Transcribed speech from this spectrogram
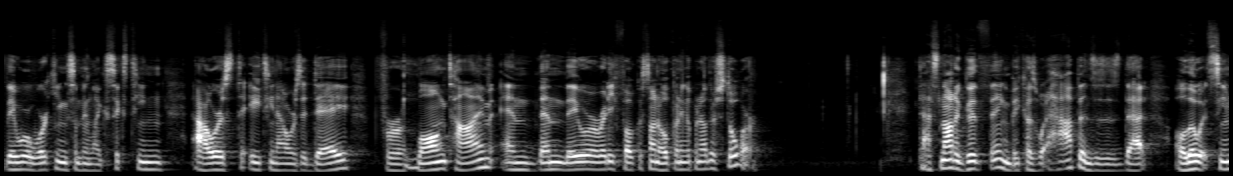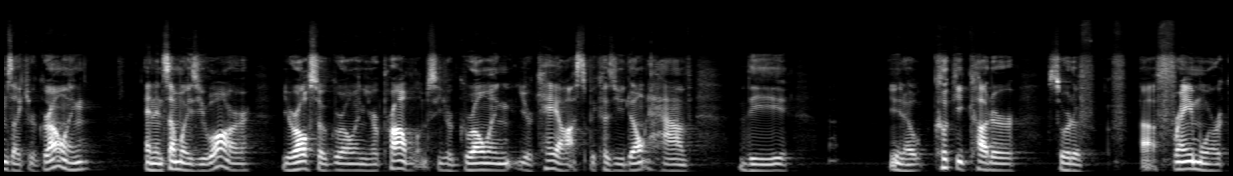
they were working something like 16 hours to 18 hours a day for a long time, and then they were already focused on opening up another store. That's not a good thing because what happens is, is that although it seems like you're growing, and in some ways you are, you're also growing your problems. You're growing your chaos because you don't have the you know cookie cutter sort of uh, framework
